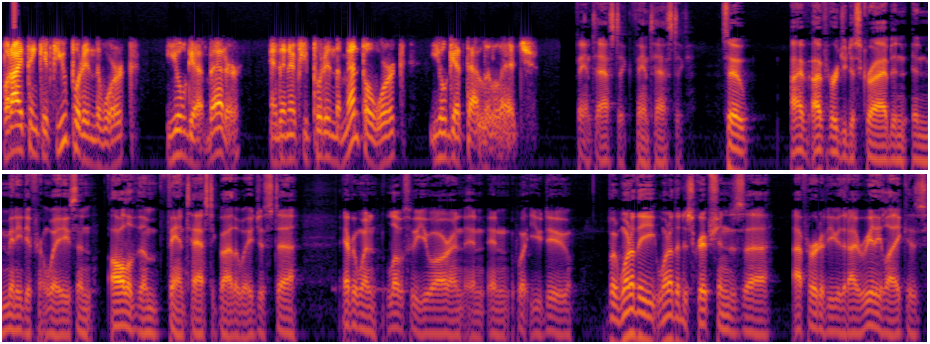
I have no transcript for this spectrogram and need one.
but I think if you put in the work, you'll get better. And then if you put in the mental work, you'll get that little edge. Fantastic. Fantastic. So, I've I've heard you described in, in many different ways, and all of them fantastic. By the way, just uh, everyone loves who you are and, and, and what you do. But one of the one of the descriptions uh, I've heard of you that I really like is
